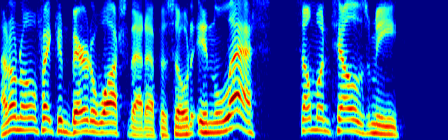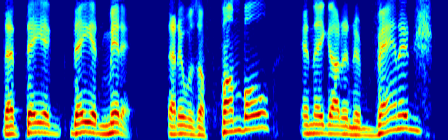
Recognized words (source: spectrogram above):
I don't know if I can bear to watch that episode unless someone tells me that they they admit it that it was a fumble and they got an advantage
